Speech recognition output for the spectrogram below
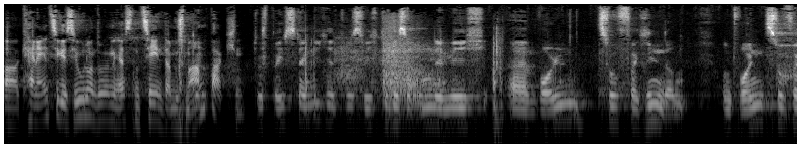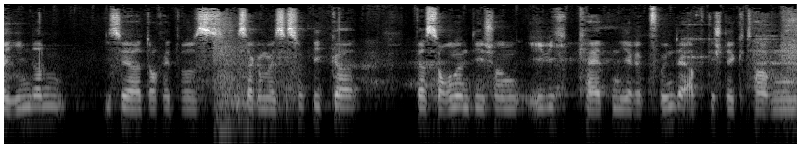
Äh, kein einziges EU-Land unter den ersten zehn, da müssen wir anpacken. Du sprichst eigentlich etwas Wichtiges an, nämlich äh, Wollen zu verhindern. Und Wollen zu verhindern ist ja doch etwas, ich sage mal, es ist so dicker Personen, die schon Ewigkeiten ihre Pfründe abgesteckt haben,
